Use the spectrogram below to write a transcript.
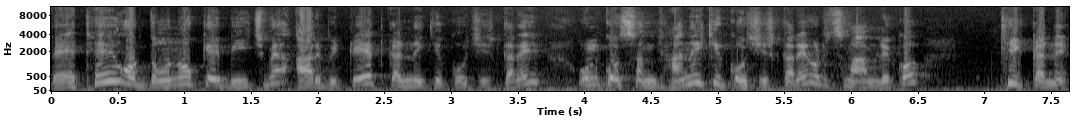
बैठे और दोनों के बीच में आर्बिट्रेट करने की कोशिश करें, उनको समझाने की कोशिश करें और इस मामले को ठीक करने।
